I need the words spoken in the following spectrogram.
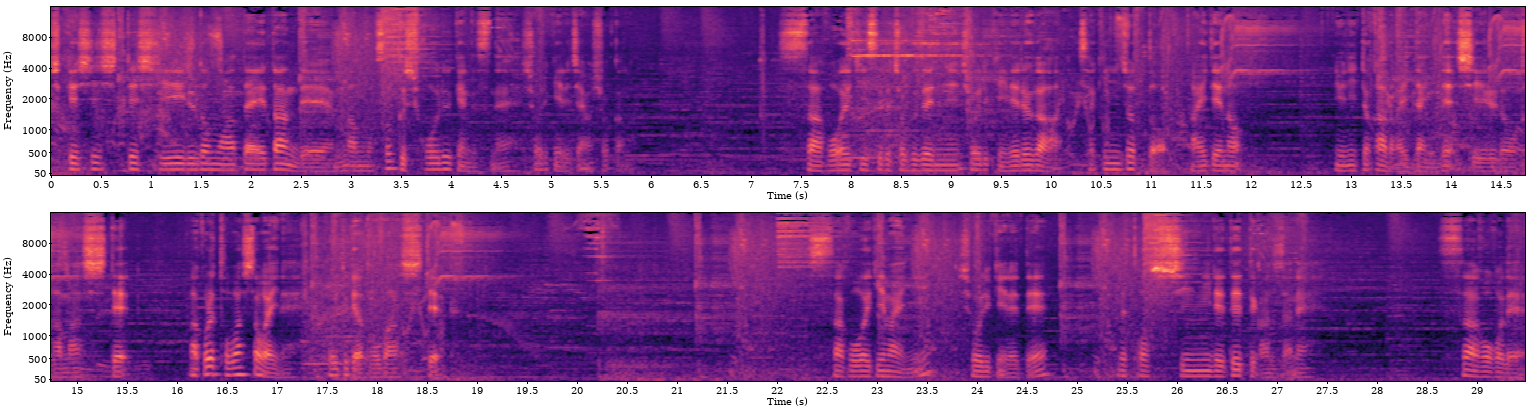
ち消ししてシールドも与えたんでまあもう即昇竜拳ですね。昇竜拳入れちゃいましょうか。なさあ攻撃する直前に昇竜拳入れるが先にちょっと相手のユニットカードが痛いんで、シールドをかまして、あ、これ飛ばした方がいいね。こういう時は飛ばして、さあ、攻撃前に勝利金入れて、で、突進入れてって感じだね。さあ、ここで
